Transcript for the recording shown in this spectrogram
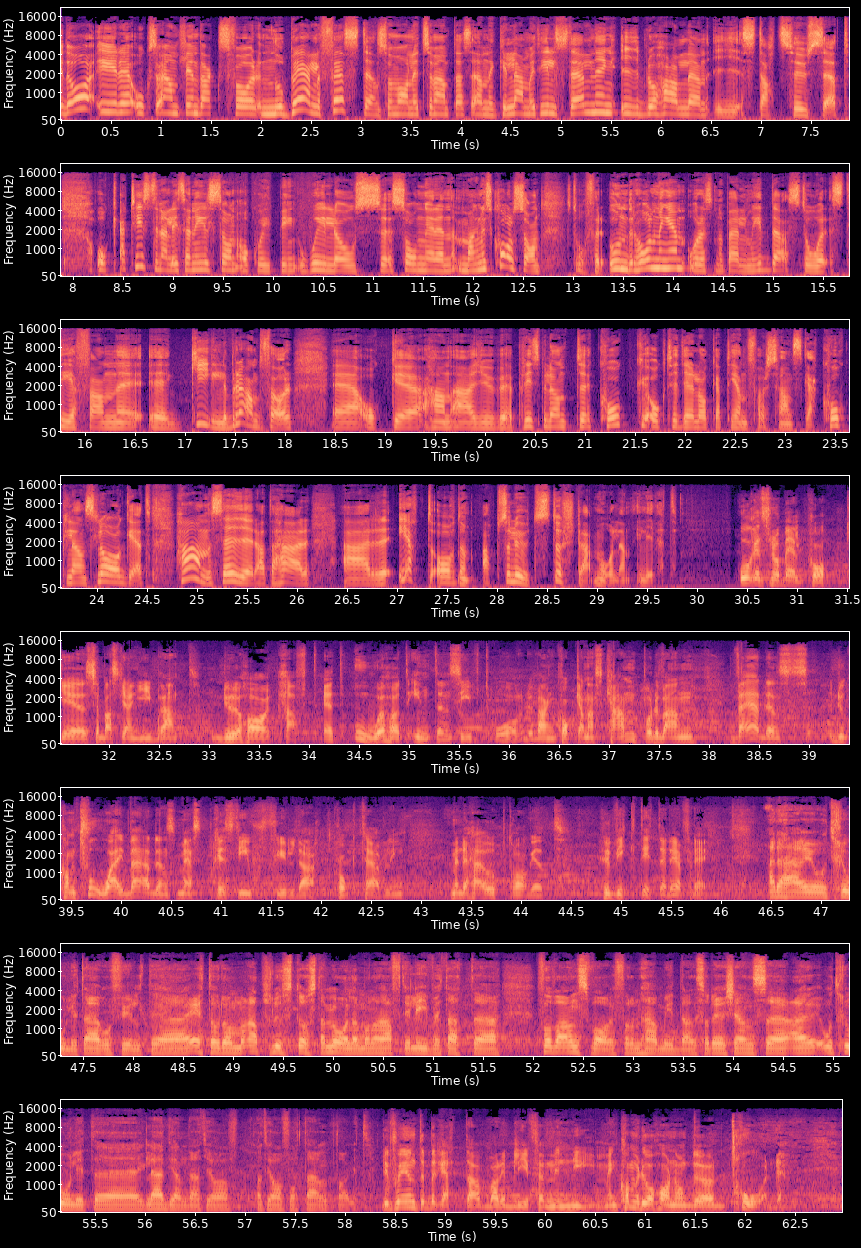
Idag är det också äntligen dags för Nobelfesten. Som vanligt så väntas en glammig tillställning i Blå hallen i Stadshuset. Och artisterna Lisa Nilsson och Weeping Willows eh, sångaren Magnus Carlsson står för underhållningen. Årets Nobelmiddag står Stefan eh, eh, Gillbrand för. Och han är ju prisbelönt kock och tidigare lagkapten för svenska kocklandslaget. Han säger att det här är ett av de absolut största målen i livet. Årets Nobelkock eh, Sebastian Gibrant, Du har haft ett oerhört intensivt år. Du vann Kockarnas kamp och du vann världens... Du kom tvåa i världens mest prestigefyllda kocktävling. Men det här uppdraget, hur viktigt är det för dig? Ja, det här är otroligt ärofyllt. Det är ett av de absolut största målen man har haft i livet att uh, få vara ansvarig för den här middagen. Så det känns uh, otroligt uh, glädjande att jag, att jag har fått det här uppdraget. Du får ju inte berätta vad det blir för meny, men kommer du att ha någon röd tråd?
